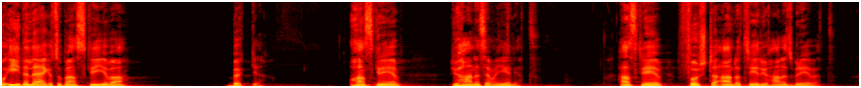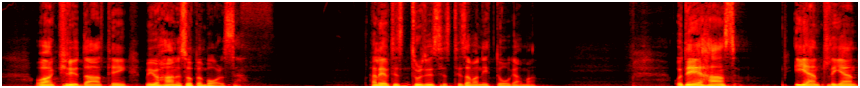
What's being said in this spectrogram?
Och i det läget så började han skriva böcker. Och han skrev Johannes evangeliet. Han skrev första, andra, tredje Johannesbrevet. Och han kryddade allting med Johannes uppenbarelse. Han levde tills, troligtvis tills han var 90 år gammal. Och det är hans, egentligen,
